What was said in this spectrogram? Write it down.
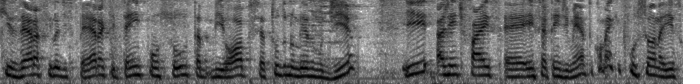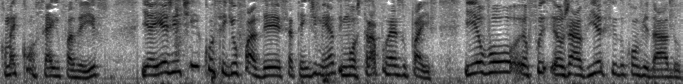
que zera a fila de espera, que tem consulta, biópsia, tudo no mesmo dia e a gente faz é, esse atendimento. Como é que funciona isso? Como é que consegue fazer isso? E aí a gente conseguiu fazer esse atendimento e mostrar para o resto do país. E eu vou, eu fui, eu já havia sido convidado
